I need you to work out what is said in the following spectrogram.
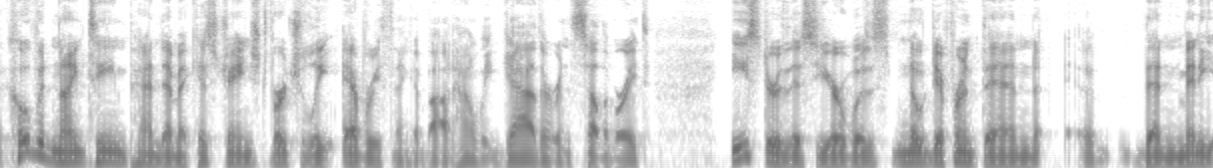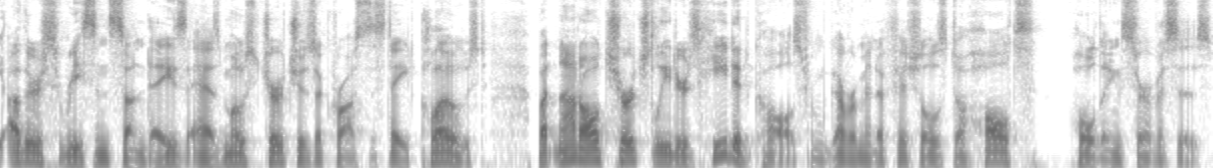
COVID 19 pandemic has changed virtually everything about how we gather and celebrate. Easter this year was no different than, uh, than many other recent Sundays, as most churches across the state closed. But not all church leaders heeded calls from government officials to halt holding services.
